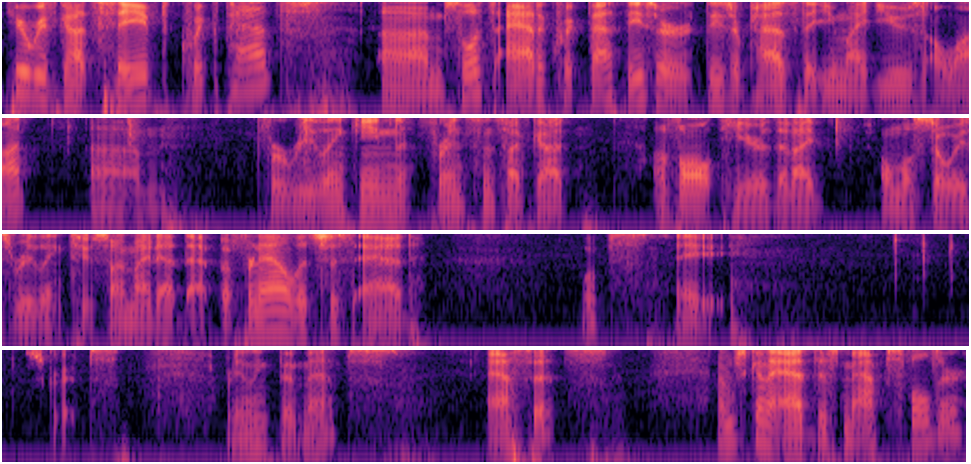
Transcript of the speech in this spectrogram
Here we've got saved quick paths. Um, so let's add a quick path. These are these are paths that you might use a lot um, for relinking. For instance, I've got a vault here that I almost always relink to, so I might add that. But for now, let's just add. Whoops. Hey. Scripts. Relink bitmaps. Assets. I'm just going to add this maps folder.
